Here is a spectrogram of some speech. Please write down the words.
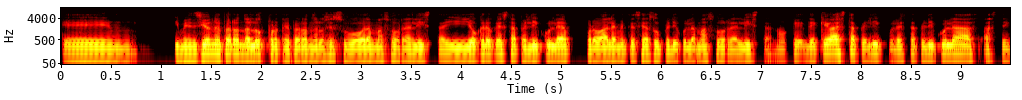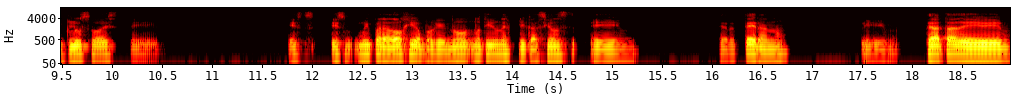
Em, y menciono el perro andaluz porque el perro andaluz es su obra más surrealista. Y yo creo que esta película probablemente sea su película más surrealista, ¿no? ¿Qué- ¿De qué va esta película? Esta película hasta incluso este, es, es muy paradójico porque no, no tiene una explicación eh, certera, ¿no? Eh, trata de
